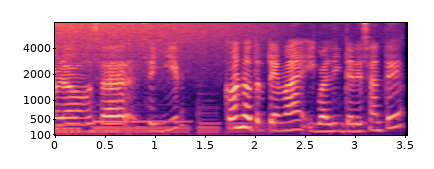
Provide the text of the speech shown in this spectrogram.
ahora vamos a seguir con otro tema igual de interesante.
